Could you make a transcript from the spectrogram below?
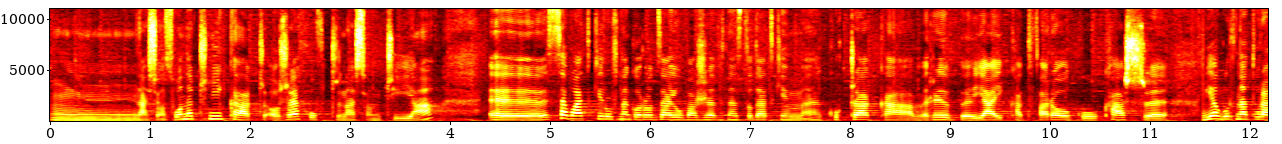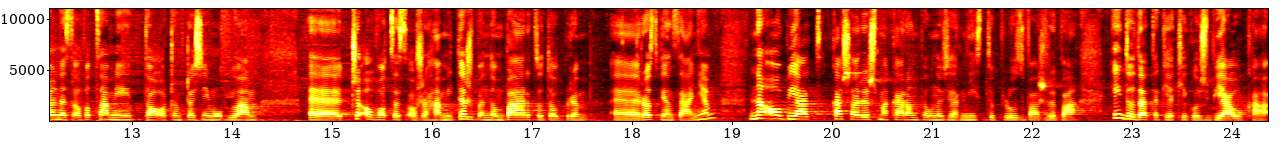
mm, nasion słonecznika, czy orzechów, czy nasion chia. E, Sałatki różnego rodzaju warzywne z dodatkiem e, kurczaka, ryby, jajka, twarogu, kaszy. Jogurt naturalny z owocami, to o czym wcześniej mówiłam, czy owoce z orzechami też będą bardzo dobrym e, rozwiązaniem. Na obiad kasza, ryż, makaron pełnoziarnisty plus warzywa i dodatek jakiegoś białka,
